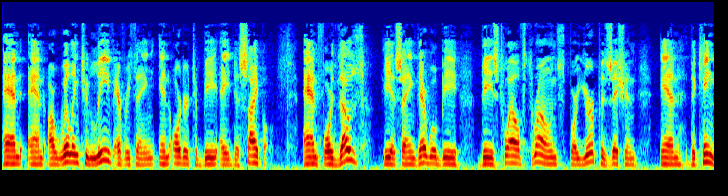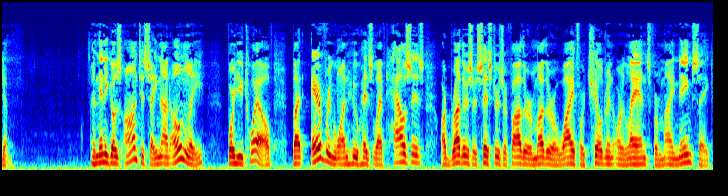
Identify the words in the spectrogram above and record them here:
and, and are willing to leave everything in order to be a disciple. And for those, he is saying, there will be these 12 thrones for your position in the kingdom. And then he goes on to say, not only for you 12, but everyone who has left houses or brothers or sisters or father or mother or wife or children or lands for my name's sake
